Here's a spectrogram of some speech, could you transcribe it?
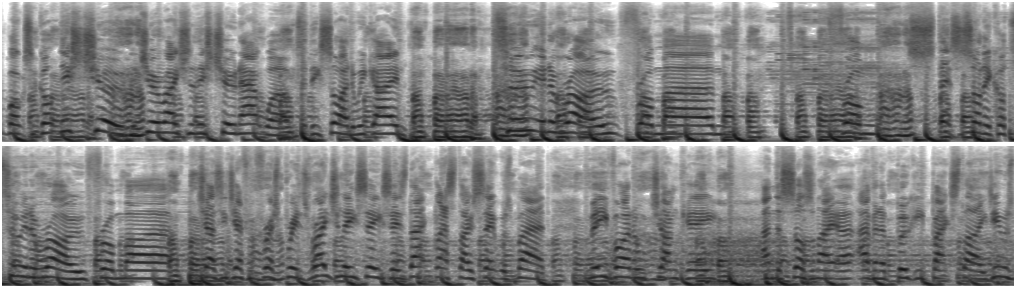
Box have got this tune, the duration of this tune outwork to decide are we going two in a row from um, from Stetsasonic or two in a row from uh, Jazzy Jeff and Fresh Prince. Rachel EC says that Glasto set was bad. Me, Vinyl Junkie, and the Sozonator having a boogie backstage. It was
